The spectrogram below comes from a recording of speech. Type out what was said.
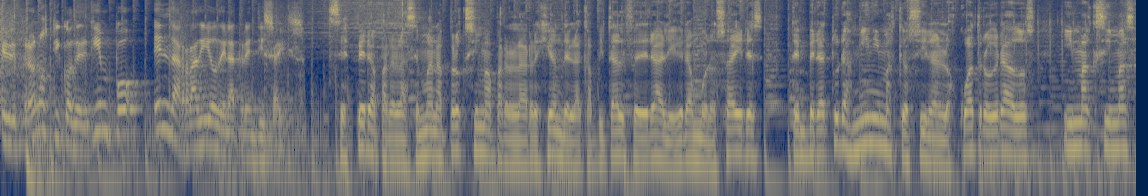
El pronóstico del tiempo en la radio de la 36. Se espera para la semana próxima para la región de la capital federal y Gran Buenos Aires temperaturas mínimas que oscilan los 4 grados y máximas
